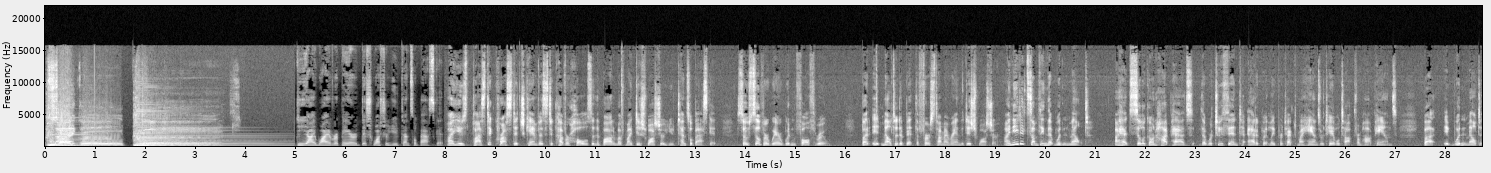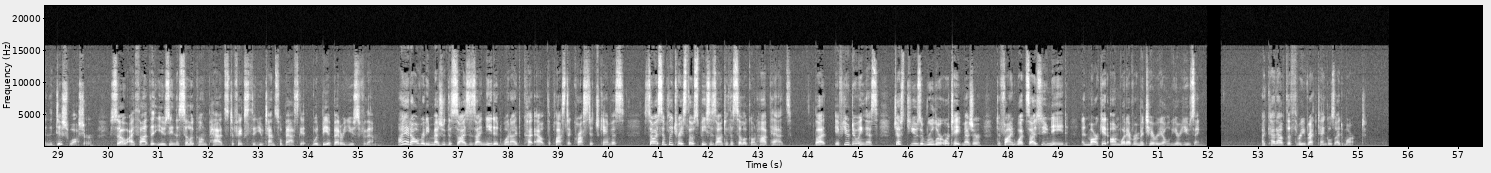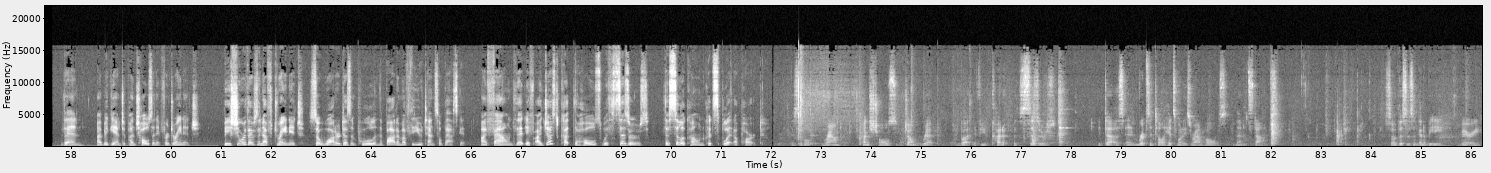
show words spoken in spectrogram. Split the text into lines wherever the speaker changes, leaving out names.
upcycled. DIY repair dishwasher utensil basket.
I used plastic cross stitch canvas to cover holes in the bottom of my dishwasher utensil basket so silverware wouldn't fall through. But it melted a bit the first time I ran the dishwasher. I needed something that wouldn't melt. I had silicone hot pads that were too thin to adequately protect my hands or tabletop from hot pans, but it wouldn't melt in the dishwasher, so I thought that using the silicone pads to fix the utensil basket would be a better use for them. I had already measured the sizes I needed when I'd cut out the plastic cross-stitch canvas, so I simply traced those pieces onto the silicone hot pads. But if you're doing this, just use a ruler or tape measure to find what size you need and mark it on whatever material you're using. I cut out the three rectangles I'd marked. Then I began to punch holes in it for drainage. Be sure there's enough drainage so water doesn't pool in the bottom of the utensil basket. I found that if I just cut the holes with scissors, the silicone could split apart.
These little round punched holes don't rip, but if you cut it with scissors, it does, and it rips until it hits one of these round holes, then it stops. So this isn't going to be very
